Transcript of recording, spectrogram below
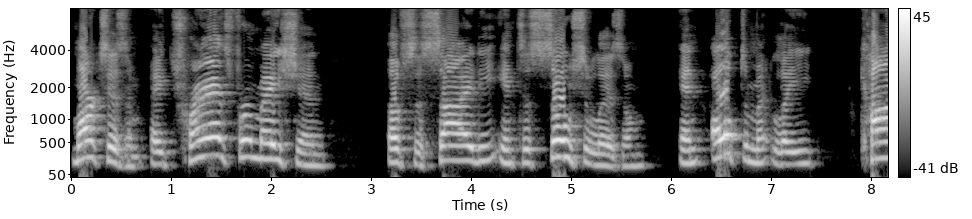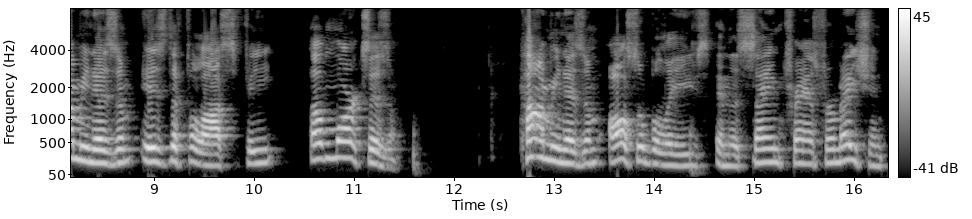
Marxism, a transformation of society into socialism, and ultimately, communism is the philosophy of Marxism. Communism also believes in the same transformation,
